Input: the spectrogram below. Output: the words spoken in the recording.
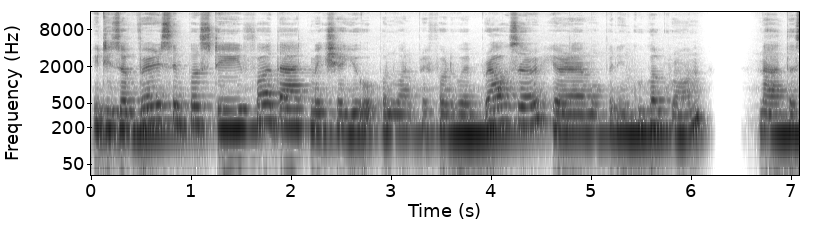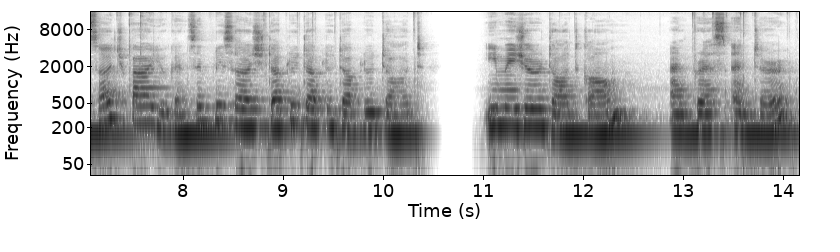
It is a very simple step. For that, make sure you open one preferred web browser. Here I am opening Google Chrome. Now at the search bar, you can simply search www.imgur.com and press enter.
